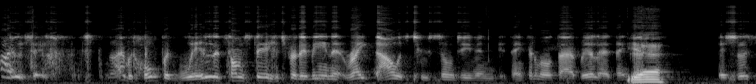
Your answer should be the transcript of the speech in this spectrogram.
I would say, hope it will at some stage, but I mean, right now it's too soon to even be thinking about that. Really, I think. Yeah, It's just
